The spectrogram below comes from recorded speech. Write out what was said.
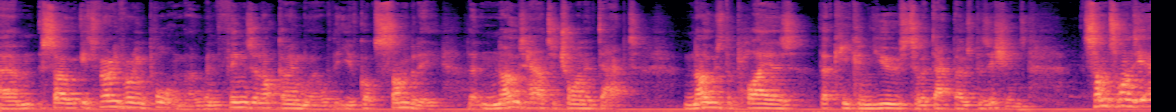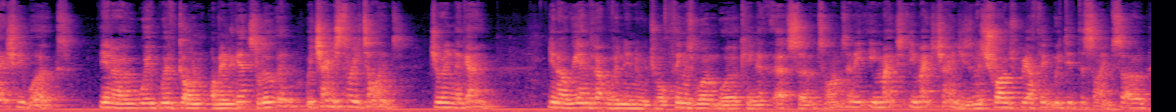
Um, so it's very, very important though when things are not going well that you've got somebody that knows how to try and adapt, knows the players that he can use to adapt those positions. Sometimes it actually works. You know, we, we've gone. I mean, against Luton, we changed three times during the game. You know, we ended up with an individual. Things weren't working at, at certain times, and he, he makes he makes changes. And at Shrewsbury, I think we did the same. So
